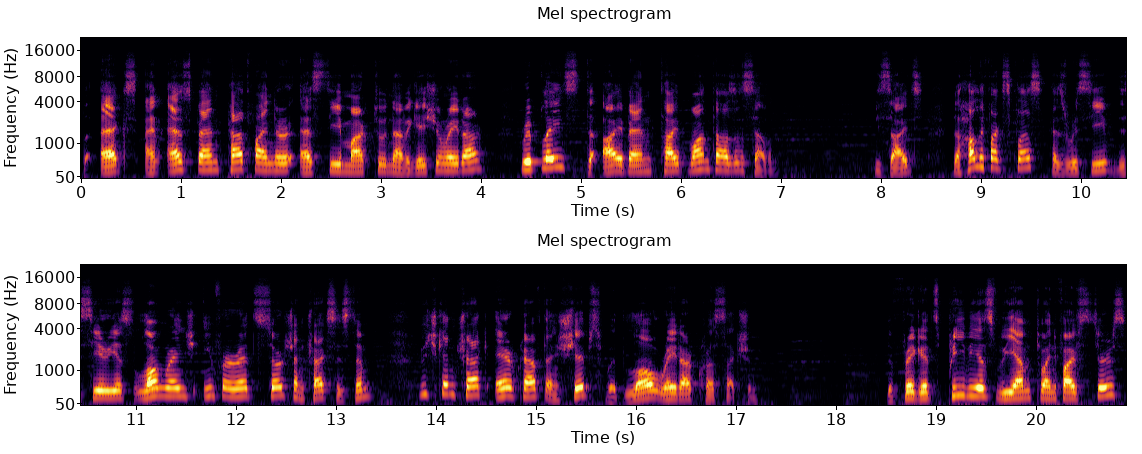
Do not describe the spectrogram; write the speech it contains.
The X and S-band Pathfinder ST Mark II navigation radar replaced the I-band Type 1007. Besides, the Halifax class has received the Sirius long-range infrared search and track system, which can track aircraft and ships with low radar cross-section. The frigate's previous VM-25 STIRs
